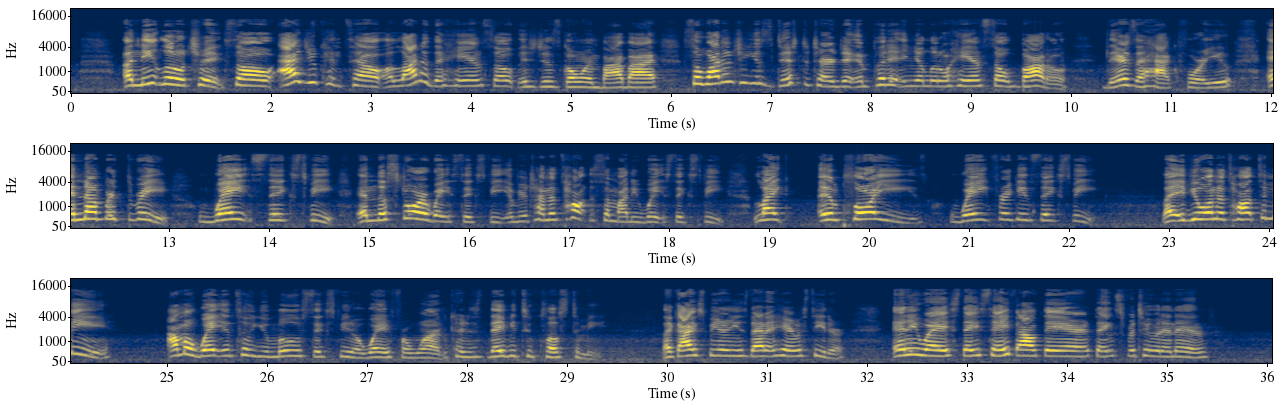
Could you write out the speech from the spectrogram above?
a neat little trick. So, as you can tell, a lot of the hand soap is just going bye bye. So, why don't you use dish detergent and put it in your little hand soap bottle? There's a hack for you. And number three, wait six feet. In the store, wait six feet. If you're trying to talk to somebody, wait six feet. Like employees, wait freaking six feet. Like if you want to talk to me, I'm gonna wait until you move six feet away for one, because they be too close to me. Like I experienced that at Harris Teeter. Anyway, stay safe out there. Thanks for tuning in.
